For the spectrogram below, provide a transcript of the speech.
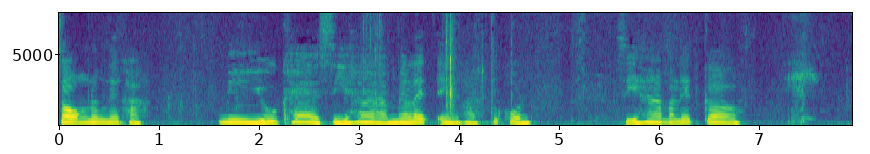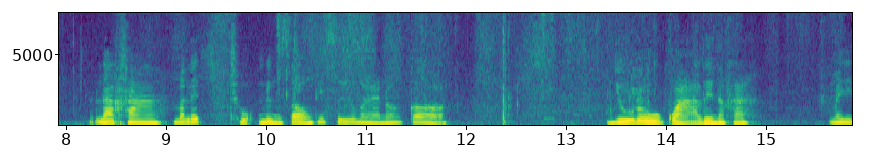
ซองหนึ่งเนี่ยค่ะ มีอยู่แค่สี่ห้าเมล็ดเองค่ะ ทุกคนสี่ห้าเมล็ดก็ ราคาเมล็ดหนึ่งซองที่ซื้อมาเนาะก็ ยูโรกว่าเลยนะคะ ไม่ได้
